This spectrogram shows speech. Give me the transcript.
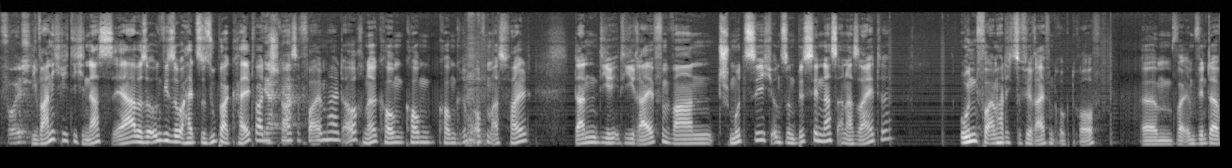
feucht. Die war nicht richtig nass, ja, aber so irgendwie so halt so super kalt war die ja, Straße ja. vor allem halt auch, ne? Kaum, kaum, kaum Grip auf dem Asphalt. Dann die, die Reifen waren schmutzig und so ein bisschen nass an der Seite. Und vor allem hatte ich zu viel Reifendruck drauf. Ähm, weil im Winter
